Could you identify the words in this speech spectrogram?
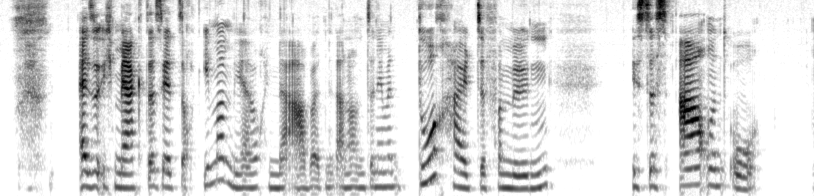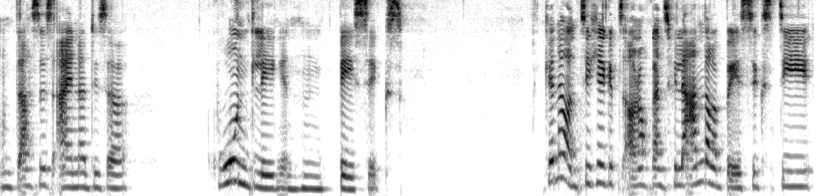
also ich merke das jetzt auch immer mehr, auch in der Arbeit mit anderen Unternehmen, Durchhaltevermögen ist das A und O. Und das ist einer dieser grundlegenden Basics. Genau, und sicher gibt es auch noch ganz viele andere Basics, die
